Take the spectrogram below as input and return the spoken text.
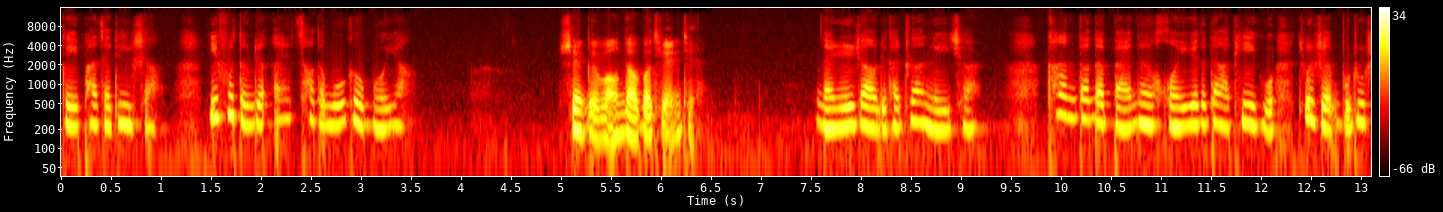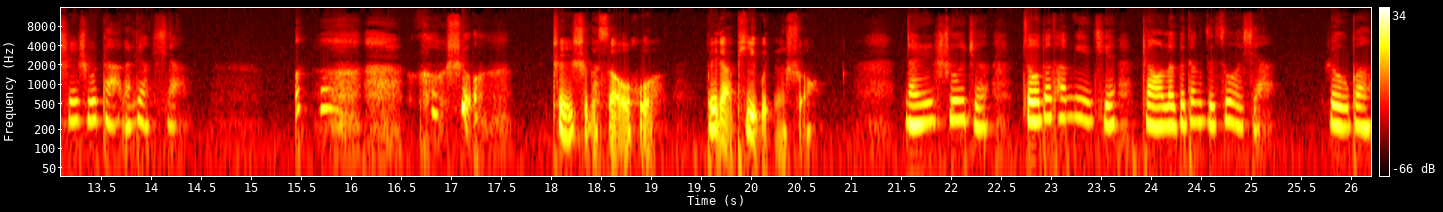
跪趴在地上，一副等着挨操的母狗模样。先给王大哥舔舔。男人绕着他转了一圈，看到那白嫩浑圆的大屁股，就忍不住伸手打了两下。啊，好爽！真是个骚货，被打屁股硬爽。男人说着，走到他面前，找了个凳子坐下，肉棒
